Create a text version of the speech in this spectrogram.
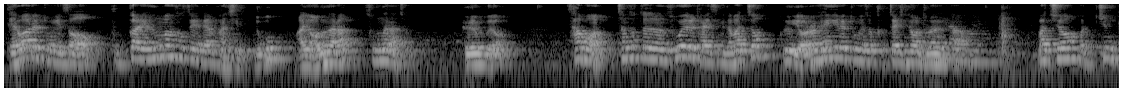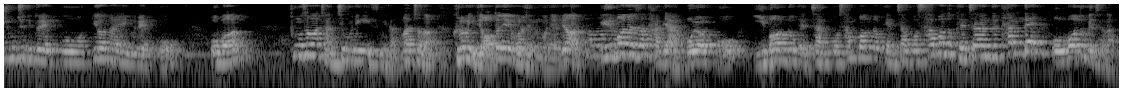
대화를 통해서 국가의 흥망성쇠에 대한 관심 누구? 아니 어느 나라? 송나라죠. 배웠고요. 4번 참석자들은 소회를 다했습니다. 맞죠? 그리고 여러 행위를 통해서 각자의 신앙을 드러냈다. 맞죠? 막 춤, 춤추기도 했고 뛰어다니기도 했고 5번 풍성한 잔치 분위기 있습니다. 맞잖아. 그러면 이제 어떤 일이 벌어지는 거냐면 1번에서 답이 안 보였고 2번도 괜찮고 3번도 괜찮고 4번도 괜찮은 듯 한데 5번도 괜찮아.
